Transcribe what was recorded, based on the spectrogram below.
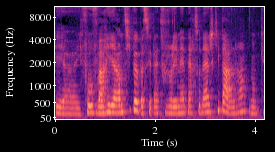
Et euh, il faut varier un petit peu, parce que c'est pas toujours les mêmes personnages qui parlent, hein. donc...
